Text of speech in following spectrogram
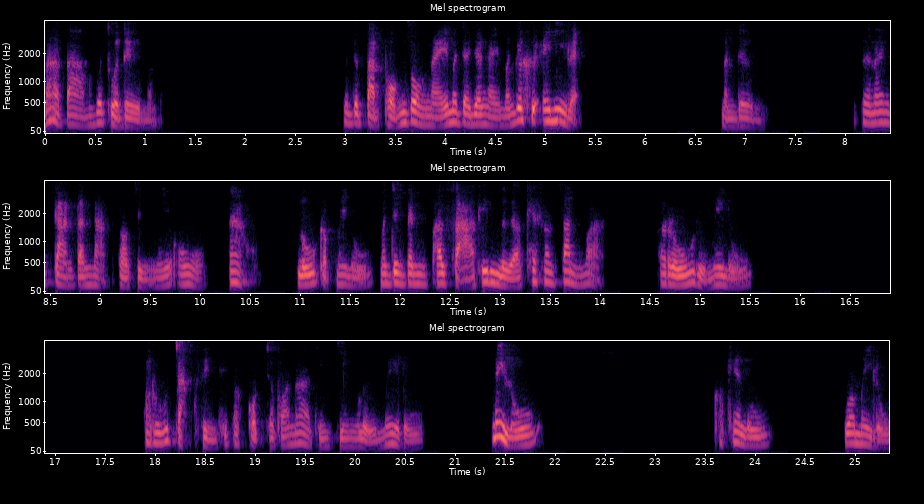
หน้าตามันก็ตัวเดิมมัน มันจะตัดผมทรงไหนมันจะยังไง มันก็คือไอ้นี่แหละ เหมือนเดิมดังนั้นการตระหนักต่อสิ่งนี้ โอ้อ้าวรู้กับไม่รู้ มันจึงเป็นภาษาที่เหลือแค่สั้น ๆ ว่า รู้หรือไม่รู้ รู้จักสิ่งที่ปรากฏเฉพาะหน้าจริง ๆ หรือไม่รู้ ไม่รู้ ก็แค่รู้ ว่าไม่รู้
